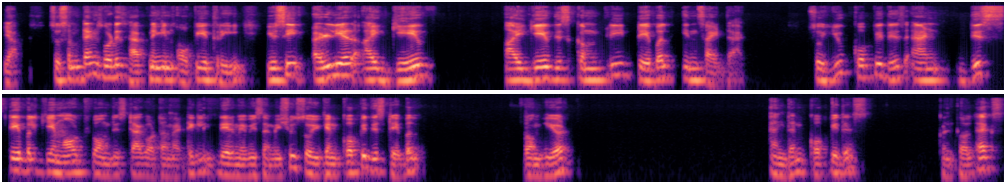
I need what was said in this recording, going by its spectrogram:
Yeah, so sometimes what is happening in OPA3, you see earlier I gave I gave this complete table inside that. So you copy this and this table came out from this tag automatically. There may be some issue. So you can copy this table from here and then copy this control X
